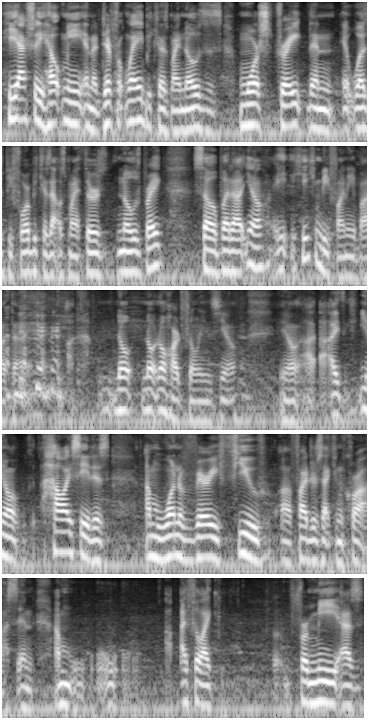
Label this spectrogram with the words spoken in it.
he actually helped me in a different way because my nose is more straight than it was before because that was my third nose break. So, but uh, you know, he, he can be funny about that. no, no, no hard feelings. You know, you know, I, I, you know, how I see it is, I'm one of very few uh, fighters that can cross, and I'm, I feel like for me as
